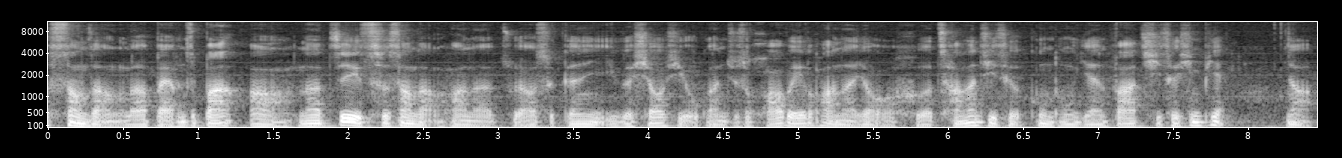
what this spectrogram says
上涨了百分之八啊，那这次上涨的话呢，主要是跟一个消息有关，就是华为的话呢，要和长安汽车共同研发汽车芯片啊。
